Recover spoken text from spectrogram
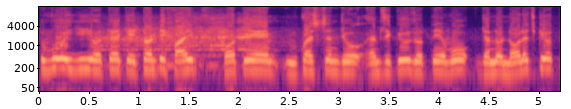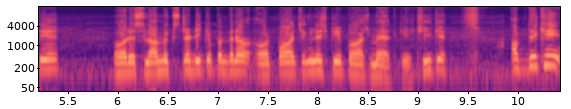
तो वो ये होता है कि ट्वेंटी फाइव होते हैं क्वेश्चन जो एम होते हैं, वो जनरल नॉलेज के होते हैं और इस्लामिक स्टडी के पंद्रह और पाँच इंग्लिश के, पाँच मैथ के, ठीक है? अब देखें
